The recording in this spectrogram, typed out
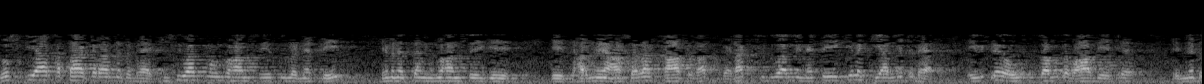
දොස් කියා කතා කරන්නට බෑ. කිසිවක්ම උන්වහන්සේ තුල නැtei එහෙම නැත්නම් උන්වහන්සේගේ ඒ ධර්මය අසලා කාටවත් වැඩක් සිදුවන්නේ නැtei කියලා කියන්නට බෑ. ඒ විතර උත්සමක වාදයට එන්නට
